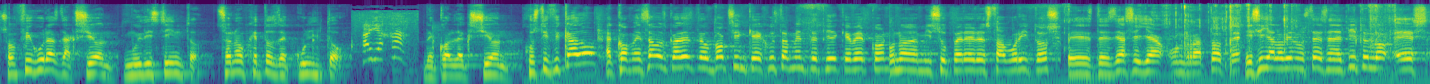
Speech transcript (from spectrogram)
Son figuras de acción, muy distinto. Son objetos de culto. Ay, ajá. De colección. ¿Justificado? Comenzamos con este unboxing que justamente tiene que ver con uno de mis superhéroes favoritos eh, desde hace ya un ratote. Y si ya lo vieron ustedes en el título, es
